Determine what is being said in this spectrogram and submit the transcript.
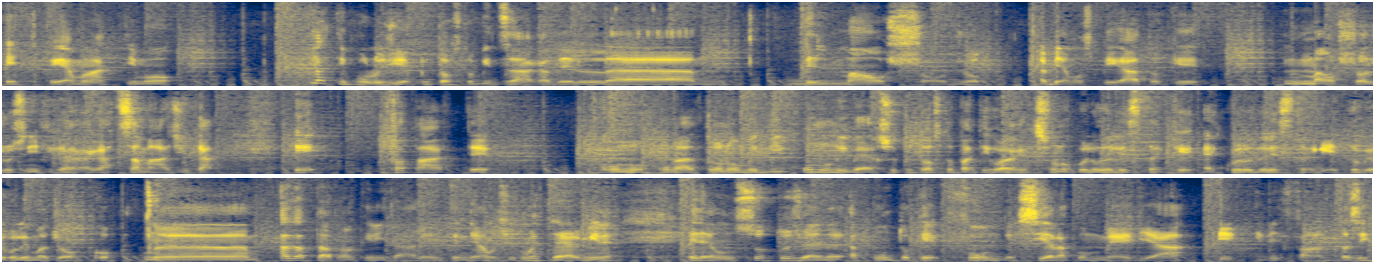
e spieghiamo un attimo la tipologia piuttosto bizzarra del, ehm, del Mao Shoujo. Abbiamo spiegato che Mao Shoujo significa ragazza magica e fa parte con un altro nome di un universo piuttosto particolare che, stre- che è quello delle streghette, ovvero le Magiocco, eh, adattato anche in Italia, intendiamoci come termine, ed è un sottogenere appunto che fonde sia la commedia e il fantasy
